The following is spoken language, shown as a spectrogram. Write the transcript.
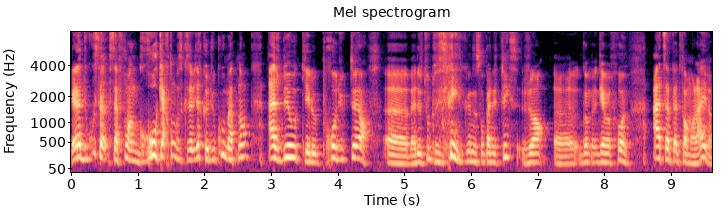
Et là, du coup, ça, ça, fout un gros carton parce que ça veut dire que du coup, maintenant, HBO, qui est le producteur euh, bah, de toutes les séries que ne sont pas Netflix, genre euh, Game of Thrones, a sa plateforme en live.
